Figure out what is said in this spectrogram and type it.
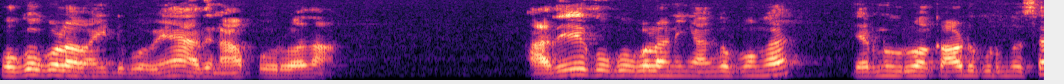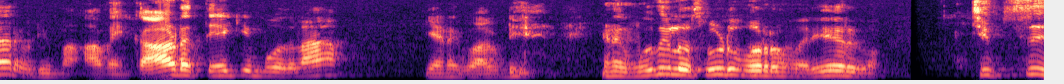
கொக்கோ கோலா வாங்கிட்டு போவேன். அது நாற்பது ரூபா தான். அதே கொக்கோ கோலா நீங்கள் அங்கே போங்க. இரநூறுவா கார்டு கொடுங்க சார் அப்படிமா அவன் கார்டை தேய்க்கும் போதெல்லாம் எனக்கு அப்படி எனக்கு முதுகில் சூடு போடுற மாதிரியே இருக்கும். சிப்ஸு.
